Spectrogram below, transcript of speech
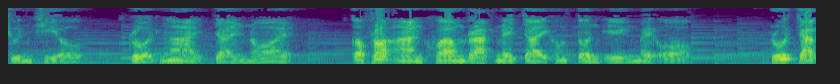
ฉุนเฉียว โกรธง่ายใจน้อย ก็เพราะอ่านความรักในใจของตนเองไม่ออก รู้จัก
